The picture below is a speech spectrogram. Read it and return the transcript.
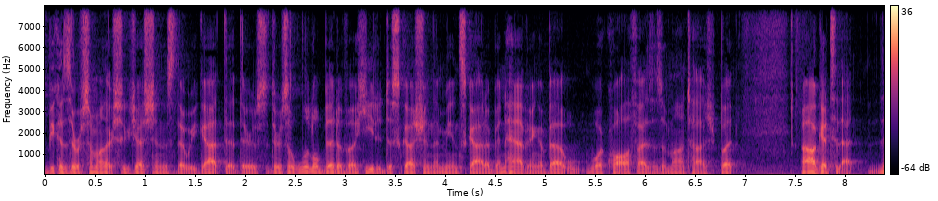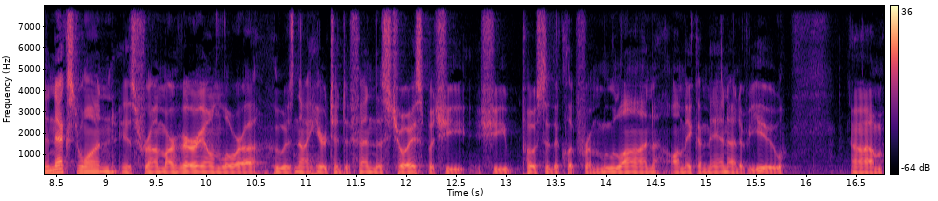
because there were some other suggestions that we got that there's there's a little bit of a heated discussion that me and Scott have been having about what qualifies as a montage, but I'll get to that. The next one is from our very own Laura, who is not here to defend this choice, but she she posted the clip from Mulan. I'll make a man out of you. Um,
